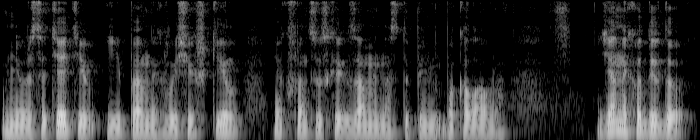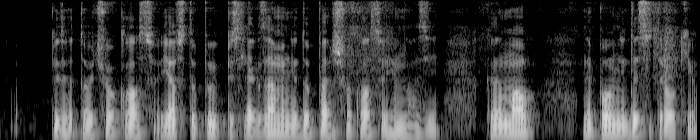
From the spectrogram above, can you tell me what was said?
університетів і певних вищих шкіл, як французький екзамен на ступінь бакалавра. Я не ходив до підготовчого класу. Я вступив після екзаменів до першого класу гімназії, коли мав неповні 10 років.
